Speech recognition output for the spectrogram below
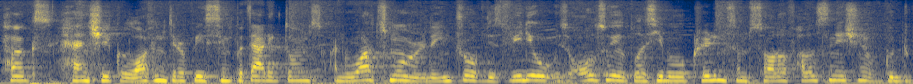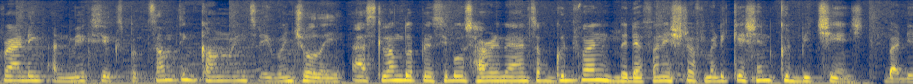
Hugs, handshake, laughing therapy, sympathetic tones, and what's more, the intro of this video is also a placebo, creating some sort of hallucination of good branding and makes you expect something convinced eventually. As long the placebos are in the hands of good one, the definition of medication could be changed. But the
